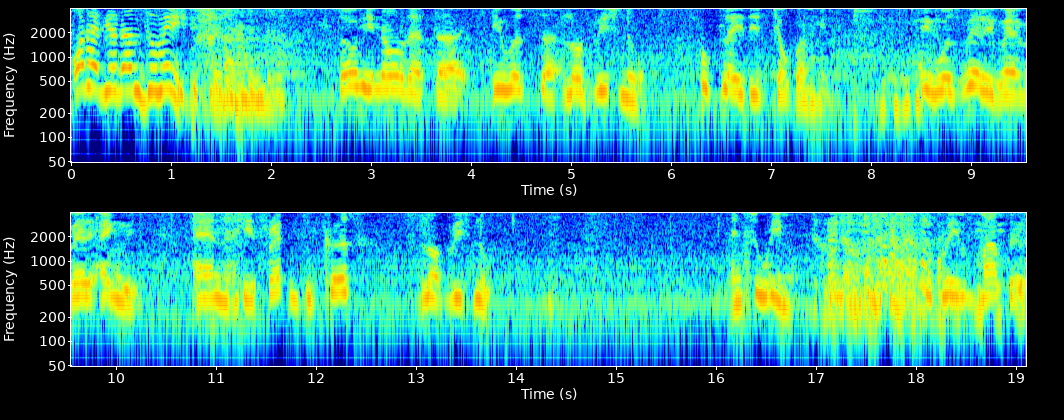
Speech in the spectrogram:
what have you done to me? so he know that uh, it was uh, Lord Vishnu who played this joke on him. He was very, very, very angry, and he threatened to curse Lord Vishnu and sue him, you know, the Supreme Master.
